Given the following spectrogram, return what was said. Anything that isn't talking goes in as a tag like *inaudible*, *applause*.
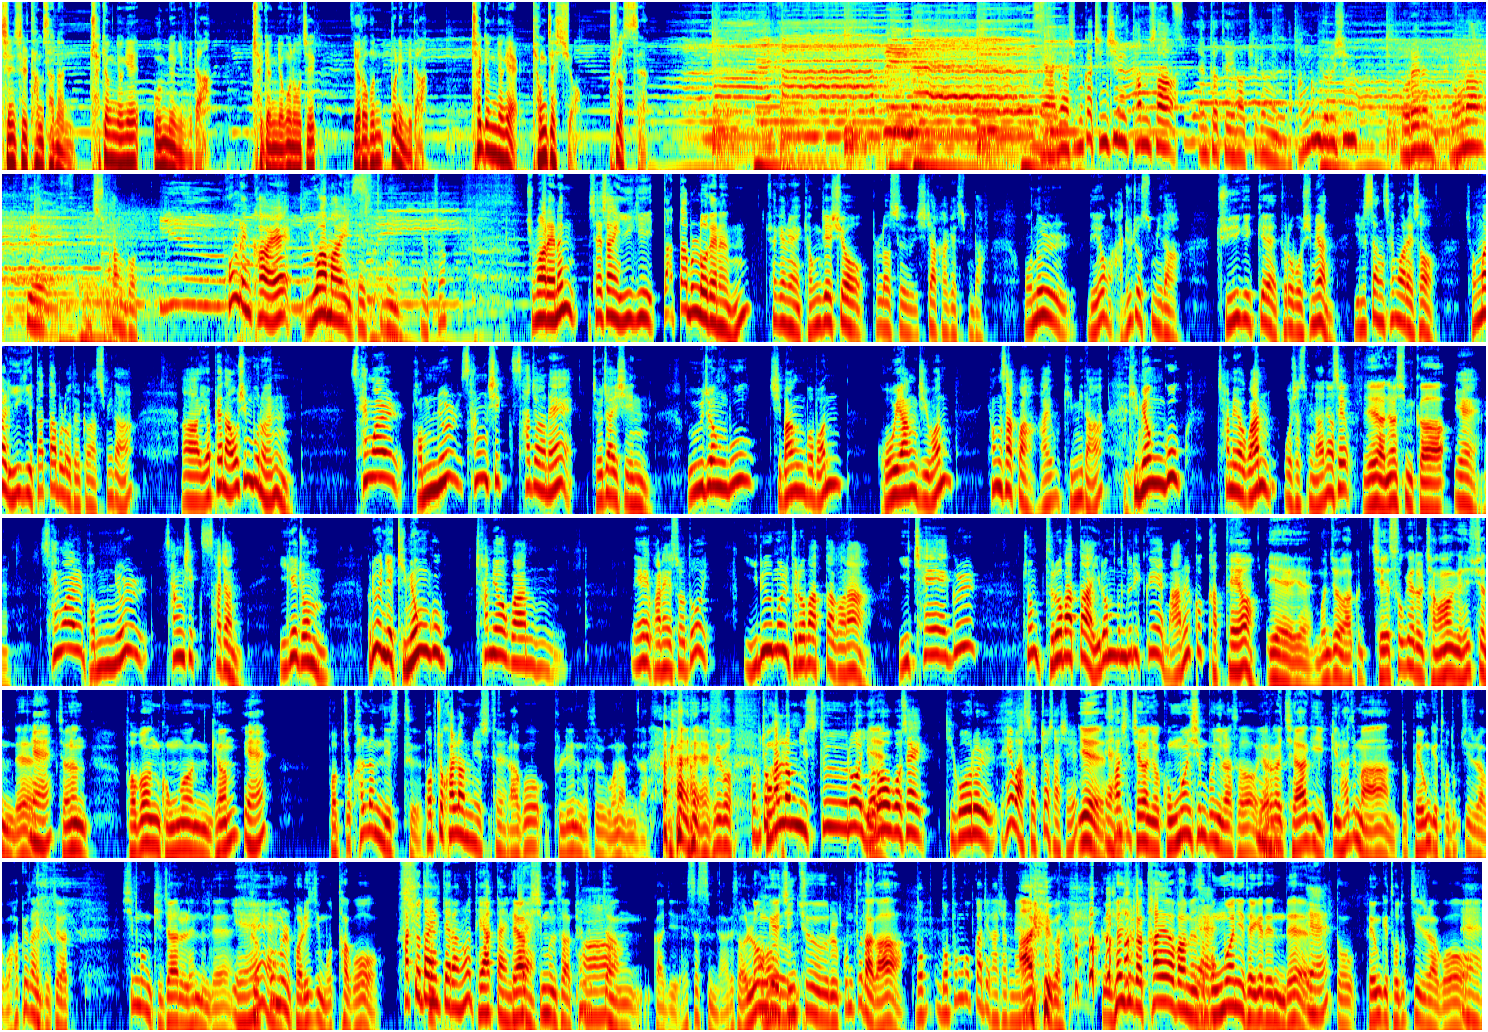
진실 탐사는 최경령의 운명입니다. 최경령은 오직 여러분뿐입니다. 최경령의 경제쇼 플러스. 안녕하십니까. 진실탐사 엔터테이너 최경영입니다. 방금 들으신 노래는 너무나 귀에 익숙한 것. 폴랭카의 You Are My Destiny였죠. 주말에는 세상의 이익이 따따블로 되는 최경영의 경제쇼 플러스 시작하겠습니다. 오늘 내용 아주 좋습니다. 주의 깊게 들어보시면 일상생활에서 정말 이익이 따따블로 될 것 같습니다. 아, 옆에 나오신 분은 생활 법률 상식 사전의 저자이신 의정부 지방법원 고양지원 형사과 아유 깁니다. 김영국 참여관 오셨습니다. 안녕하세요. 예, 안녕하십니까. 예. 생활 법률 상식 사전 이게 좀 그리고 이제 김용국 참여관에 관해서도 이름을 들어봤다거나 이 책을 좀 들어봤다 이런 분들이 꽤 많을 것 같아요. 예, 예. 먼저 아까 제 소개를 장황하게 해주셨는데 예. 저는 법원 공무원 겸 예. 법조 칼럼니스트라고 법조 칼럼니스트. 불리는 것을 원합니다. *laughs* *laughs* 예, 그리고 법조 공- 칼럼니스트로 여러 예. 곳에 기고를 해 왔었죠, 사실. 예, 예. 사실 제가 이제 공무원 신분이라서 음. 여러 가지 제약이 있긴 하지만 또 배운 게 도둑질이라고 학교 다닐 때 제가 *laughs* 신문 기자를 했는데 예. 그 꿈을 버리지 못하고 학교 다닐 때랑은 대학 다닐 대학 때 신문사 편집장까지 했었습니다. 그래서 언론계 어휴. 진출을 꿈꾸다가 높, 높은 곳까지 가셨네요. 아이고 그 현실과 타협하면서 예. 공무원이 되게 됐는데 예. 또 배운 게 도둑질이라고 예.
